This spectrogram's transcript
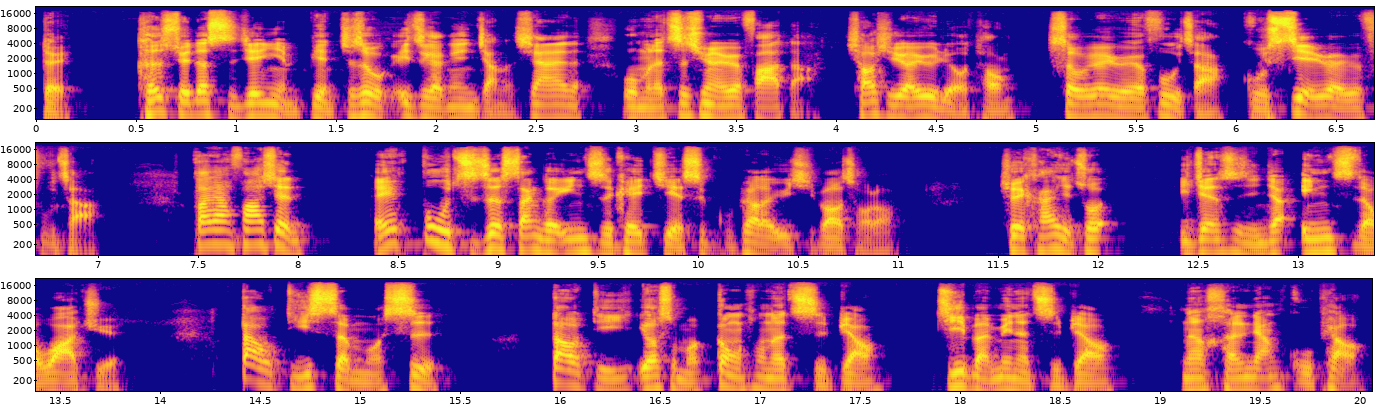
对，可是随着时间演变，就是我一直在跟你讲的，现在我们的资讯越来越发达，消息越来越流通，社会越来越复杂，股市也越来越复杂。大家发现，哎，不止这三个因子可以解释股票的预期报酬了，所以开始做一件事情叫因子的挖掘。到底什么是？到底有什么共通的指标、基本面的指标，能衡量股票、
